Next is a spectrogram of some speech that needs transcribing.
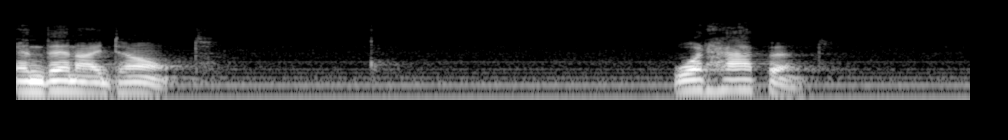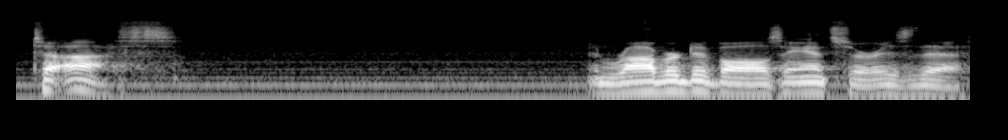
And then I don't. What happened to us? And Robert Duvall's answer is this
